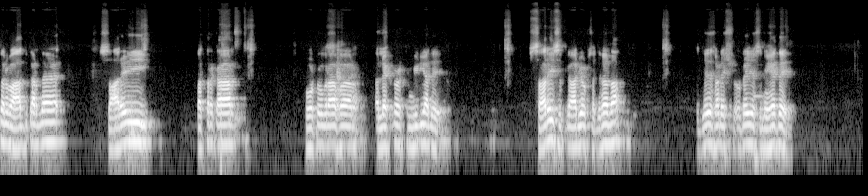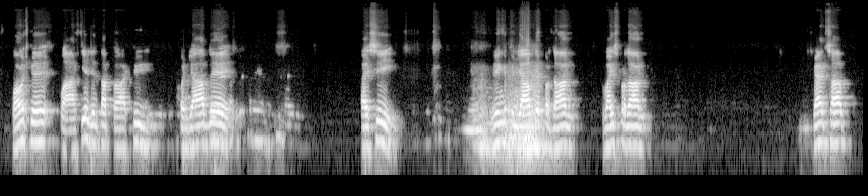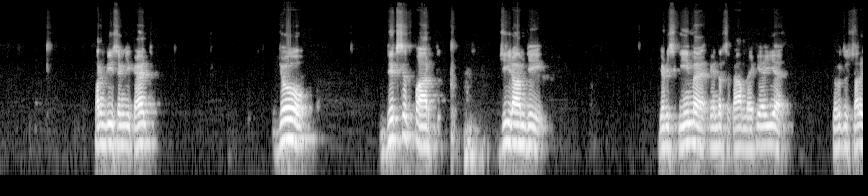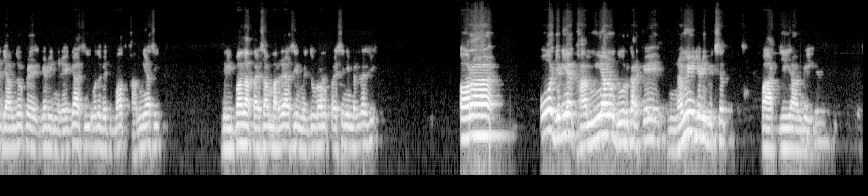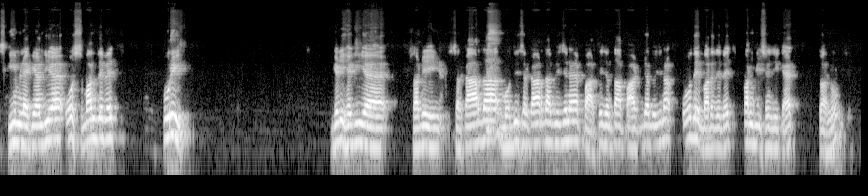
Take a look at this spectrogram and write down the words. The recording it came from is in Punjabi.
ਧੰਨਵਾਦ ਕਰਦਾ ਸਾਰੇ ਹੀ ਪੱਤਰਕਾਰ, ਫੋਟੋਗ੍ਰਾਫਰ ਇਲੈਕਟ੍ਰੋਨਿਕ ਮੀਡੀਆ ਦੇ ਸਾਰੇ ਹੀ ਸਤਿਕਾਰਯੋਗ ਸੱਜਣਾਂ ਦਾ, ਜਿਹੜੇ ਸਾਡੇ ਛੋਟੇ ਜਿਹੇ ਸੁਨੇਹੇ ਤੇ ਪਹੁੰਚ ਕੇ ਭਾਰਤੀ ਜਨਤਾ ਪਾਰਟੀ ਪੰਜਾਬ ਦੇ ਐਸੀ ਵਿੰਗ ਪੰਜਾਬ ਦੇ ਪ੍ਰਧਾਨ ਵਾਈਸ ਪ੍ਰਧਾਨ ਕੈਂਟ ਸਾਹਿਬ, ਪਰਮਜੀਤ ਸਿੰਘ ਜੀ ਕੈਂਟ, ਜੋ ਵਿਕਸਿਤ ਭਾਰਤ ਜੀ ਰਾਮ ਜੀ ਜਿਹੜੀ ਸਕੀਮ ਹੈ, ਕੇਂਦਰ ਸਰਕਾਰ ਲੈ ਕੇ ਆਈ ਹੈ, ਕਿਉਂਕਿ ਤੁਸੀਂ ਸਾਰੇ ਜਾਣਦੇ ਹੋ ਕਿ ਜਿਹੜੀ ਨਰੇਗਾ ਸੀ, ਉਹਦੇ ਵਿੱਚ ਬਹੁਤ ਖਾਮੀਆਂ ਸੀ। ਗਰੀਬਾਂ ਦਾ ਪੈਸਾ ਮਰ ਰਿਹਾ ਸੀ, ਮਜ਼ਦੂਰਾਂ ਨੂੰ ਪੈਸੇ ਨਹੀਂ ਮਿਲ ਰਹੇ ਸੀ। ਔਰ ਉਹ ਜਿਹੜੀਆਂ ਖਾਮੀਆਂ ਨੂੰ ਦੂਰ ਕਰਕੇ ਨਵੀਂ ਜਿਹੜੀ ਵਿਕਸਿਤ ਭਾਰਤ ਜੀ ਰਾਮ ਦੀ ਸਕੀਮ ਲੈ ਕੇ ਆਂਦੀ ਹੈ, ਉਸ ਸੰਬੰਧ ਦੇ ਵਿੱਚ ਪੂਰੀ ਜਿਹੜੀ ਹੈਗੀ ਹੈ, ਸਾਡੀ ਸਰਕਾਰ ਦਾ, ਮੋਦੀ ਸਰਕਾਰ ਦਾ ਵਿਜ਼ਨ ਹੈ, ਭਾਰਤੀ ਜਨਤਾ ਪਾਰਟੀ ਦਾ ਵਿਜ਼ਨ ਹੈ, ਉਹਦੇ ਬਾਰੇ ਦੇ ਵਿੱਚ ਪਰਮਜੀਤ ਸਿੰਘ ਜੀ ਕਹਿ ਤੁਹਾਨੂੰ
